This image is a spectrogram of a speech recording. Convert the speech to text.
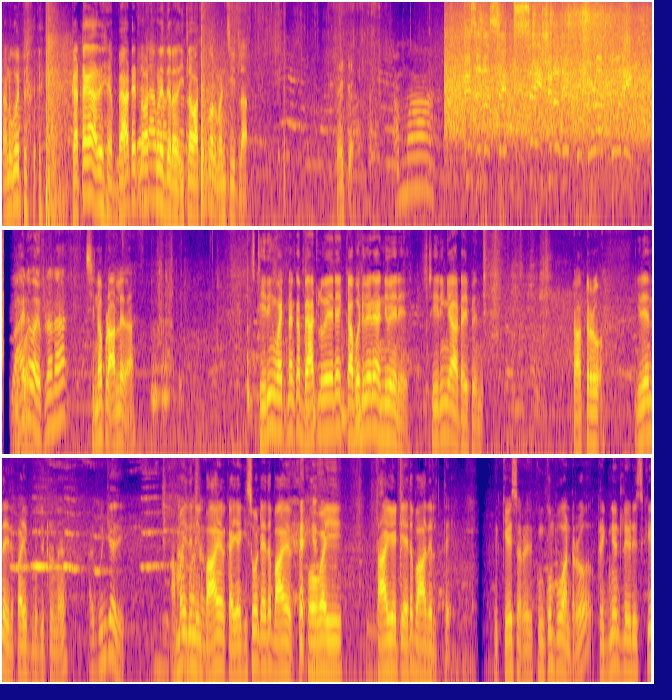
నన్ను కొట్టు. గట్టగా అదే బ్యాట్ ఎట్లా పట్టుకునేది తెలియదు ఇట్లా పట్టుకోవాలి మంచి ఇట్లా. అయితే. చిన్నప్పుడు ఆడలేదా? స్టీరింగ్ పట్టినాక బ్యాట్లు పోయినాయి కబడ్డీ పోయినాయి అన్నీ పోయినాయి. స్టీరింగే ఆట అయిపోయింది. ట్రాక్టరు ఇదేందా ఇది పైపులు గిట్లున్నాయి? అది గుంజేది. అమ్మ ఇది నీకు బాగా ఎరక. అయ్యా గిసువంటి అయితే బాగా ఎరుతాయి పోగాయి. తాగేటి అయితే బాగా తెలుస్తాయి. ఇది కేసర్ ఇది కుంకుమ పువ్వు అంటారు. ప్రెగ్నెంట్ లేడీస్కి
